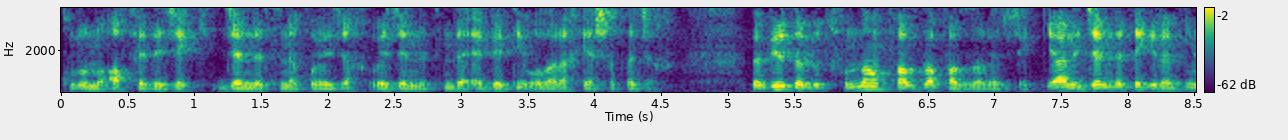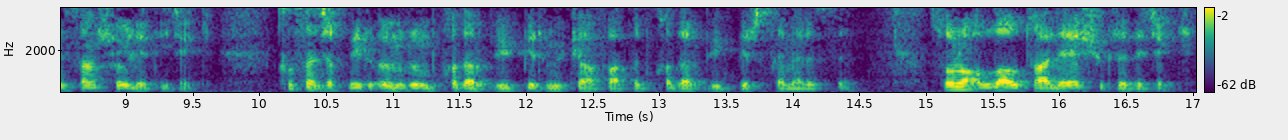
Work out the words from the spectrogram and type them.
kulunu affedecek, cennetine koyacak ve cennetinde ebedi olarak yaşatacak. Ve bir de lütfundan fazla fazla verecek. Yani cennete giren insan şöyle diyecek. Kısacık bir ömrün bu kadar büyük bir mükafatı, bu kadar büyük bir semeresi. Sonra Allahu Teala'ya şükredecek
